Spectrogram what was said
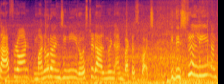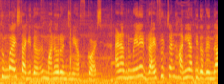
Saffron Manoranjini roasted almond and butterscotch ಇದಿಷ್ಟರಲ್ಲಿ ನಂಗೆ ತುಂಬ ಇಷ್ಟ ಆಗಿದೆ ಅಂದರೆ ಮನೋರಂಜಿನಿ ಆಫ್ ಕೋರ್ಸ್ ಆ್ಯಂಡ್ ಅದ್ರ ಮೇಲೆ ಡ್ರೈ ಫ್ರೂಟ್ಸ್ ಆ್ಯಂಡ್ ಹನಿ ಹಾಕಿರೋದ್ರಿಂದ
